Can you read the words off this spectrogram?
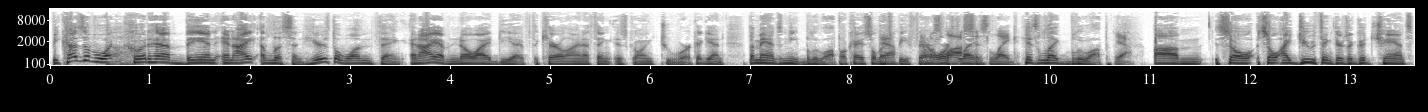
because of what could have been. And I listen. Here's the one thing, and I have no idea if the Carolina thing is going to work. Again, the man's knee blew up. Okay, so let's Yeah, be fair. Or lost his leg. His leg blew up. Yeah. Um. So so I do think there's a good chance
